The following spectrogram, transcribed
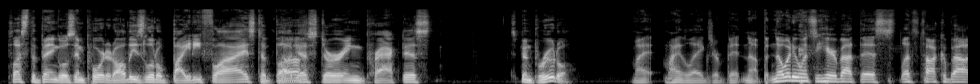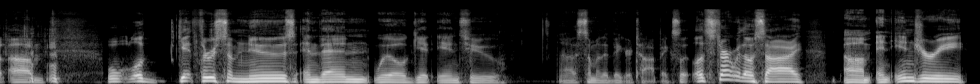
Plus, the Bengals imported all these little bitey flies to bug Oh. us during practice. It's been brutal. My, my legs are bitten up, but nobody wants to hear about this. Let's talk about, um, we'll, we'll get through some news and then we'll get into uh, some of the bigger topics. Let, us start with Ossai, um, an injury.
